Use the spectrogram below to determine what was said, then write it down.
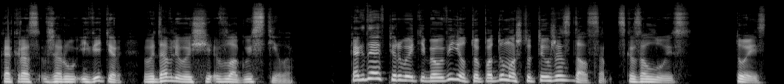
Как раз в жару и ветер, выдавливающий влагу из тела. «Когда я впервые тебя увидел, то подумал, что ты уже сдался», — сказал Луис. «То есть?»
